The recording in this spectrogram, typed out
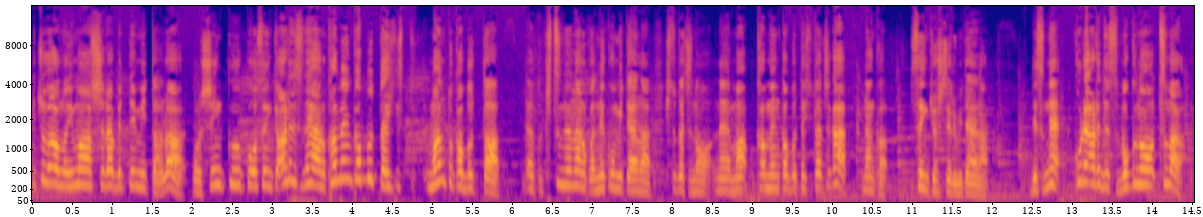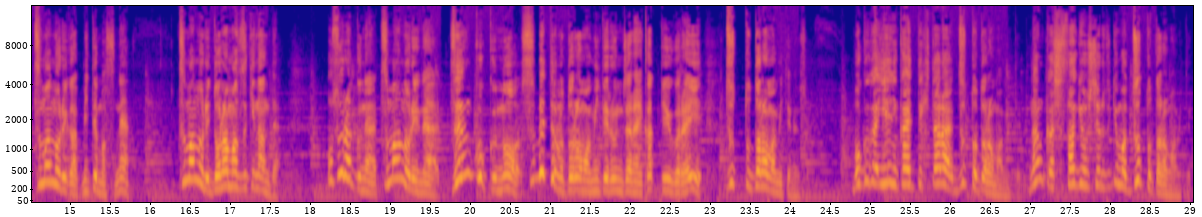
一応あの今調べてみたらこれ新空港選挙あれですねあの仮面かぶったマントかぶったなんか狐なのか猫みたいな人たちのね、ま、仮面かぶった人たちがなんか選挙してるみたいなですねこれあれです僕の妻が妻のりが見てますね妻のりドラマ好きなんでおそらくね、妻のりね、全国の全てのドラマ見てるんじゃないかっていうぐらい、ずっとドラマ見てるんですよ。僕が家に帰ってきたらずっとドラマ見てる。なんか作業してる時もずっとドラマ見てる。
